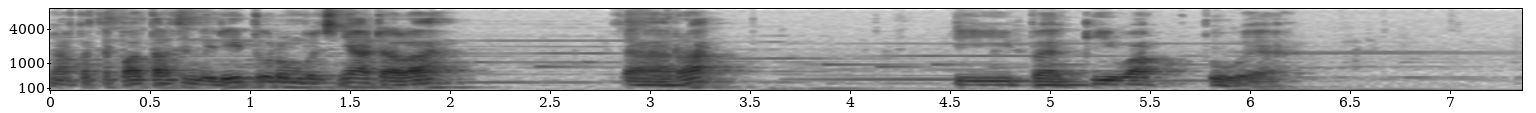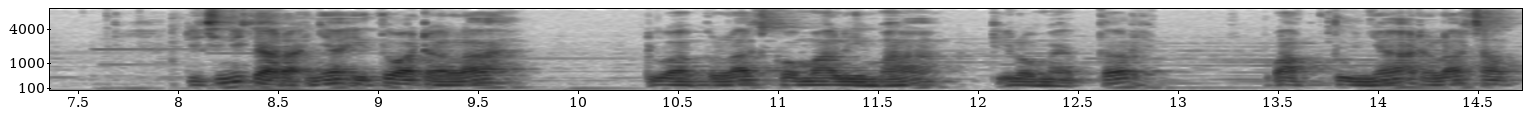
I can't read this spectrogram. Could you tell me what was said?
Nah kecepatan sendiri itu rumusnya adalah jarak dibagi waktu ya. Di sini jaraknya itu adalah 12,5 km waktunya adalah 1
